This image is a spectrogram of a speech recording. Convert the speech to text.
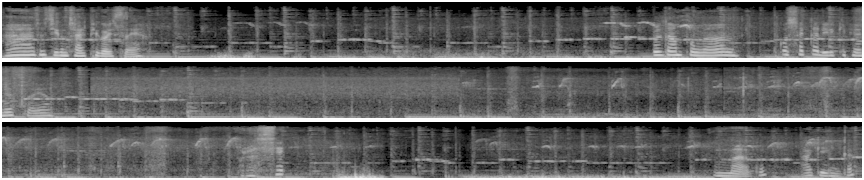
아주 지금 잘 피고 있어요. 돌단풍은 꽃 색깔이 이렇게 변했어요. 엄마하고 아기인가?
